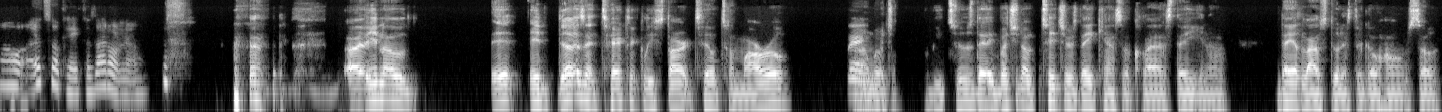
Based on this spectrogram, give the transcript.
Oh, it's okay because I don't know. uh, you know, it it doesn't technically start till tomorrow, um, right. um, which will be Tuesday. But you know, teachers they cancel class. They you know they allow students to go home. So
